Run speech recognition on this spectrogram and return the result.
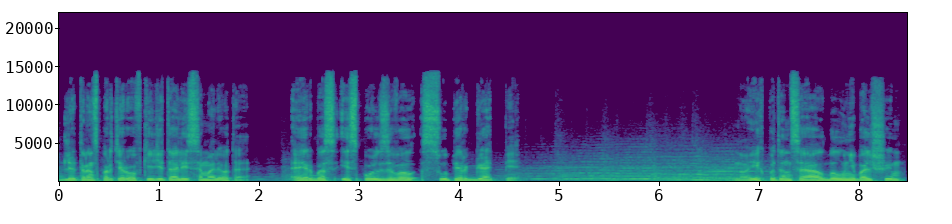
Для транспортировки деталей самолета Airbus использовал Super Guppy. Но их потенциал был небольшим,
